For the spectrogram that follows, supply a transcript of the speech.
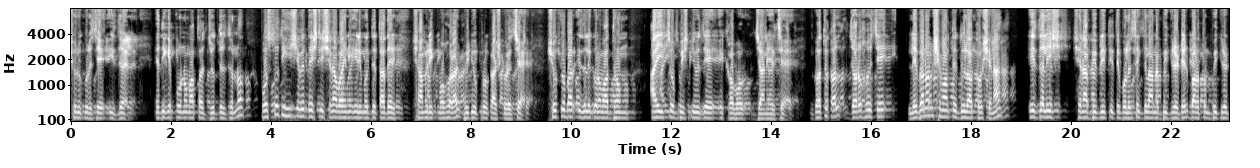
শুরু করেছে ইসরায়েল। এদিকে পূর্ণমাত্রার যুদ্ধের জন্য প্রস্তুতি হিসেবে দেশটির সেনাবাহিনী এর মধ্যে তাদের সামরিক মহড়ার ভিডিও প্রকাশ করেছে। শুক্রবার ইসরায়েলি গণমাধ্যম আই চব্বিশ নিউজে এ খবর জানিয়েছে। গতকাল জড়ো হয়েছে লেবানন সীমান্তে দুই লক্ষ সেনা ইসরায়েলি সেনা বিবৃতিতে বলেছে গিলানা ব্রিগেডের বারোতম ব্রিগেড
